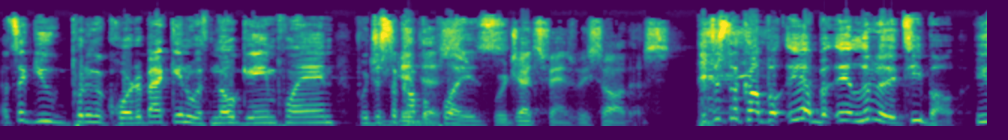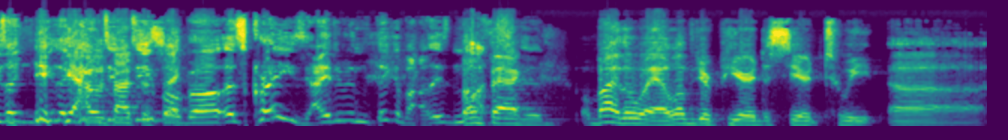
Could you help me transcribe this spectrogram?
That's like you putting a quarterback in with no game plan for just a couple this. plays. We're Jets fans. We saw this. Just a couple. Yeah, but it, literally Tebow. He's like, he's like Yeah, I was about to say. bro. It's crazy. I didn't even think about it. It's Fun nuts, fact. dude. By the way, I loved your Pierre Desir tweet. Uh,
